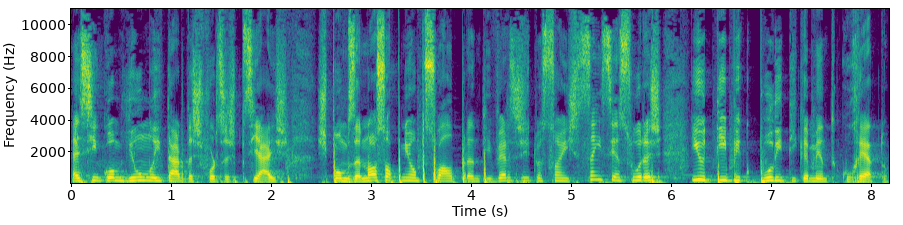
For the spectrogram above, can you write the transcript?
assim como de um militar das forças especiais. Expomos a nossa opinião pessoal perante diversas situações sem censuras e o típico politicamente politicamente correto.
